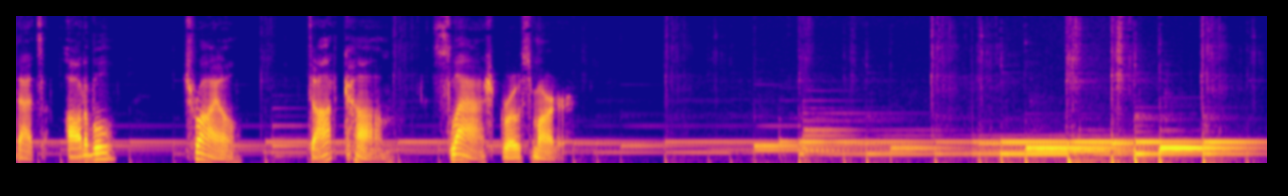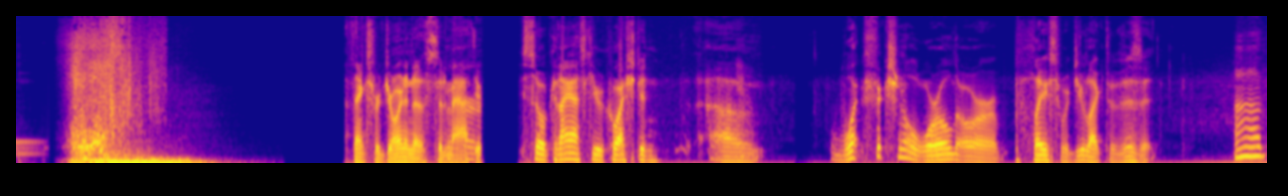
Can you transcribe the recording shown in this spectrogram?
That's audibletrial.com dot com slash grow smarter. Thanks for joining us today, Matthew. So, can I ask you a question? Um, what fictional world or place would you like to visit? Uh, that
